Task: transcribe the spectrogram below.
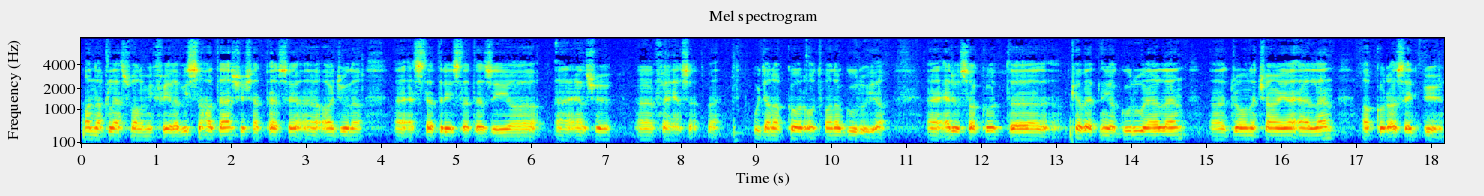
annak lesz valamiféle visszahatás, és hát persze eh, Arjuna eh, ezt részletezi a első fejezetben. Ugyanakkor ott van a guruja, erőszakot követni a guru ellen, a drónacharja ellen, akkor az egy bűn.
